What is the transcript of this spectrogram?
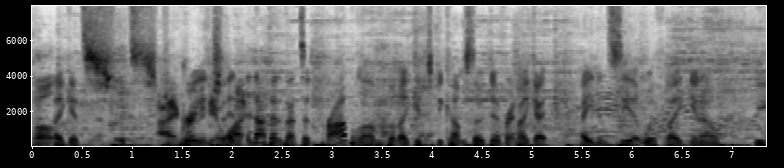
Well- like it's it's I agree with you. And- and not that that's a problem, but like it's become so different. Like I, I even see it with like you know. You,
